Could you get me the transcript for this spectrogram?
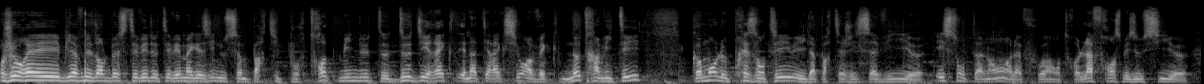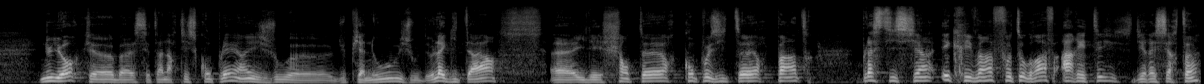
Bonjour et bienvenue dans le Buzz TV de TV Magazine. Nous sommes partis pour 30 minutes de direct et d'interaction avec notre invité. Comment le présenter? Il a partagé sa vie euh, et son talent à la fois entre la France mais aussi euh, New York. Euh, bah, c'est un artiste complet. hein. Il joue du piano, il joue de la guitare. il est chanteur, compositeur, peintre plasticien, écrivain, photographe, arrêté, je dirais certains.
